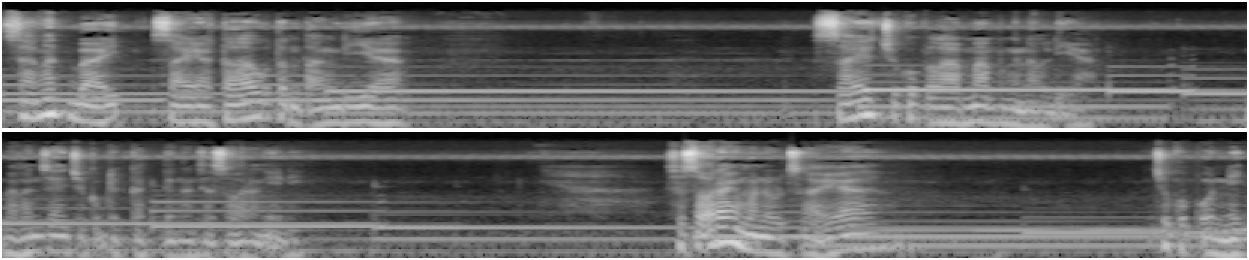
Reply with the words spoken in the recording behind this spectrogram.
Sangat baik saya tahu tentang dia saya cukup lama mengenal dia. Bahkan saya cukup dekat dengan seseorang ini. Seseorang yang menurut saya cukup unik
